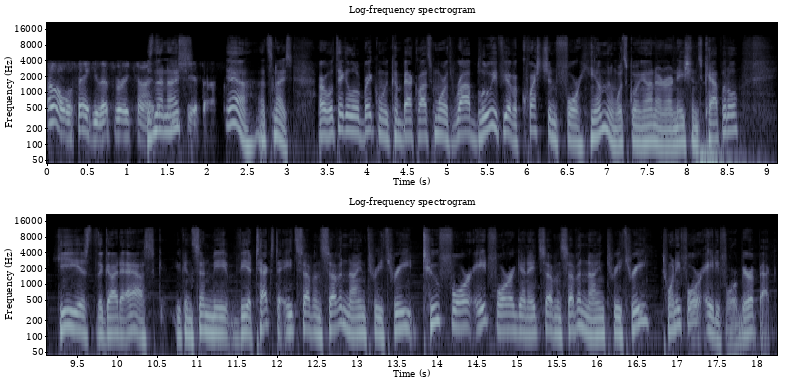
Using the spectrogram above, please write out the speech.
Oh, well, thank you. That's very kind. Isn't that nice? That. Yeah, that's nice. All right, we'll take a little break when we come back. Lots more with Rob Bluey. If you have a question for him and what's going on in our nation's capital, he is the guy to ask. You can send me via text to 877 933 2484. Again, 877 933 2484. Be right back.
